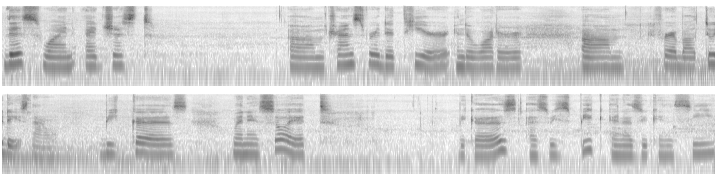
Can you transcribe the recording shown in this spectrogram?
This one I just um, transferred it here in the water um, for about two days now. Because when I saw it because as we speak and as you can see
